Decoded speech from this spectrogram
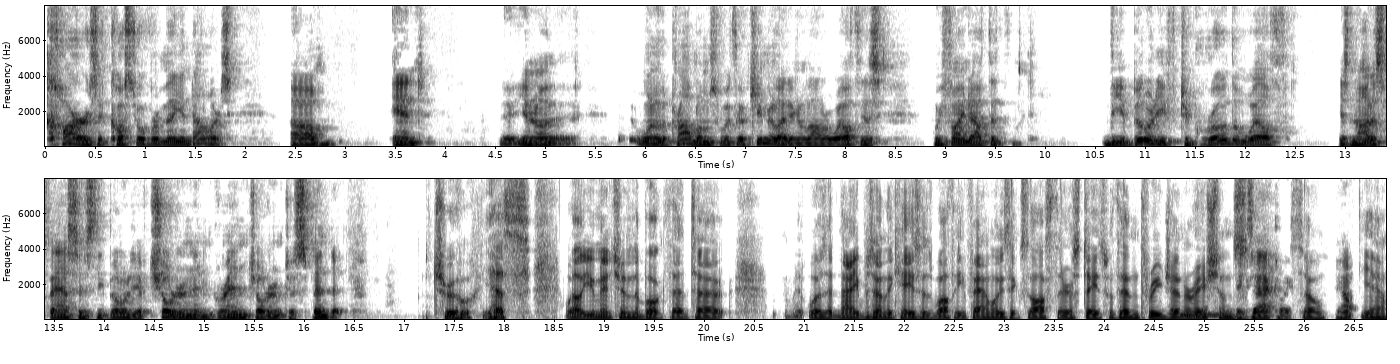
cars that cost over a million dollars. Um, and, you know, one of the problems with accumulating a lot of wealth is we find out that the ability to grow the wealth is not as fast as the ability of children and grandchildren to spend it. True. Yes. Well, you mentioned in the book that uh, was it 90% of the cases wealthy families exhaust their estates within three generations? Exactly. So yeah. yeah.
